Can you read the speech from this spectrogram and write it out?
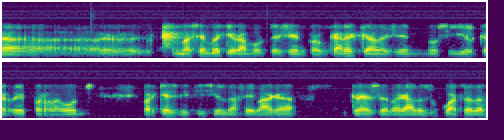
eh, me sembla que hi haurà molta gent, però encara que la gent no sigui al carrer per raons perquè és difícil de fer vaga tres vegades o quatre de,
